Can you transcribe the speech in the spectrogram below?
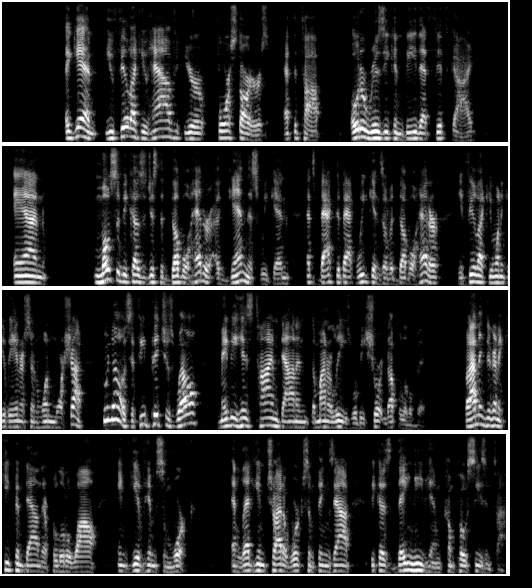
again, you feel like you have your four starters at the top. Odorizzi can be that fifth guy. And mostly because of just the double header again this weekend. That's back to back weekends of a double header. You feel like you want to give Anderson one more shot. Who knows? If he pitches well, maybe his time down in the minor leagues will be shortened up a little bit. But I think they're going to keep him down there for a little while and give him some work and let him try to work some things out because they need him come postseason time.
